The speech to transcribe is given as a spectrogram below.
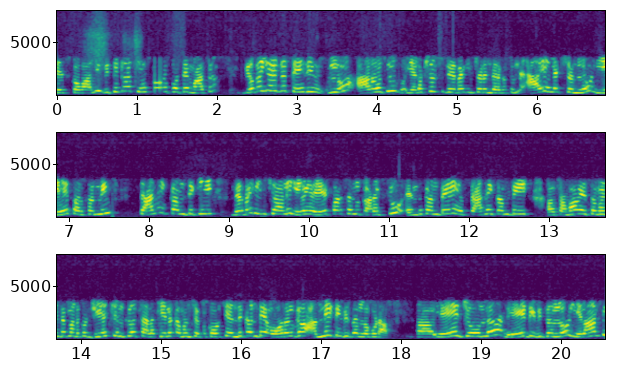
చేసుకోవాలి. విత్డ్రా చేసుకోకపోతే మాత్రం ఇరవై ఐదో తేదీలో ఆ రోజు ఎలక్షన్స్ నిర్వహించడం జరుగుతుంది. ఆ ఎలక్షన్లో ఏ పర్సన్ని స్టాండింగ్ కమిటీకి నిర్వహించాలి? ఏ ఏ పర్సన్ కరెక్ట్ ఎందుకంటే స్టాండింగ్ కమిటీ సమావేశం అంటే మనకు జిహెచ్ఎంస్లో చాలా కీలకం అని చెప్పుకోవచ్చు. ఎందుకంటే ఓవరాల్గా అన్ని డివిజన్లో కూడా ఏ జోన్లో ఏ డివిజన్లో ఎలాంటి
